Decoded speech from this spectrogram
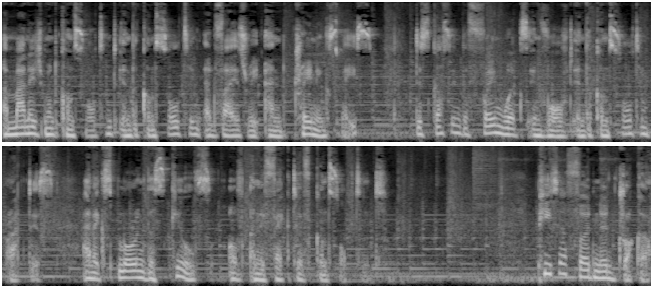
a management consultant in the consulting, advisory, and training space, discussing the frameworks involved in the consulting practice and exploring the skills of an effective consultant. Peter Ferdinand Drucker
